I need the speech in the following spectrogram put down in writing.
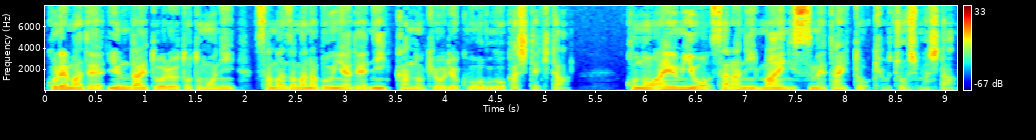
これまでユン大統領とともにさまざまな分野で日韓の協力を動かしてきた。この歩みをさらに前に進めたいと強調しました。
